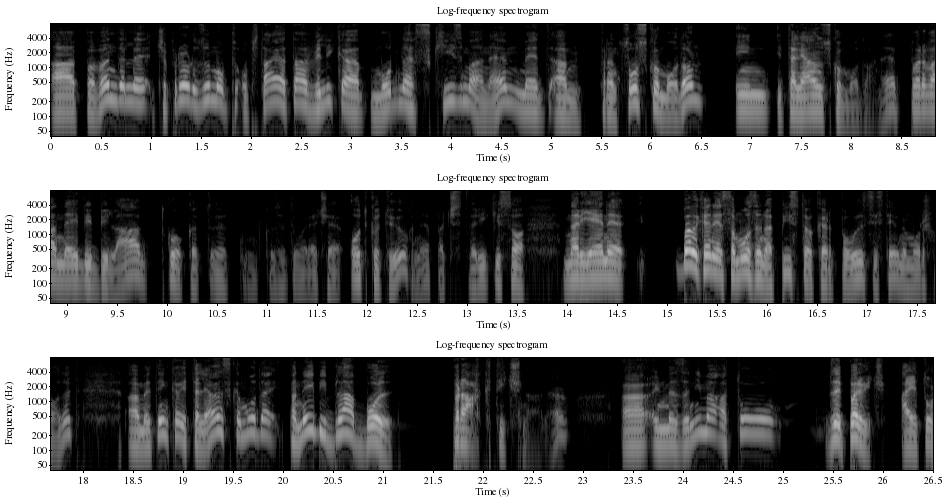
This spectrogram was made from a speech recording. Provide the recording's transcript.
A, pa vendarle, čeprav razumem, obstaja ta velika modna skizma ne, med um, francosko modo in italijansko modo. Ne. Prva naj bi bila, tako kot eh, se temu reče, od couture, pač stvari, ki so narejene. Balkan je samo za napisto, ker po ulici s tem ne moreš hoditi. Medtem, ko italijanska moda pa ne bi bila bolj praktična. Ne? In me zanima, a to, zdaj prvič, a, to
